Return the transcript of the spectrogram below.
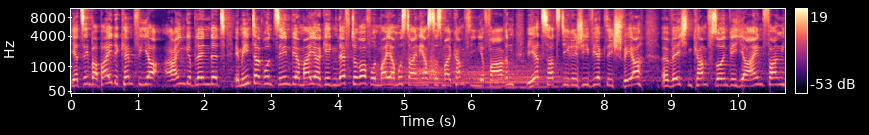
Jetzt sehen wir beide Kämpfe hier eingeblendet. Im Hintergrund sehen wir Meier gegen Lefterov und Meier musste ein erstes Mal Kampflinie fahren. Jetzt hat die Regie wirklich schwer. Äh, welchen Kampf sollen wir hier einfangen?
